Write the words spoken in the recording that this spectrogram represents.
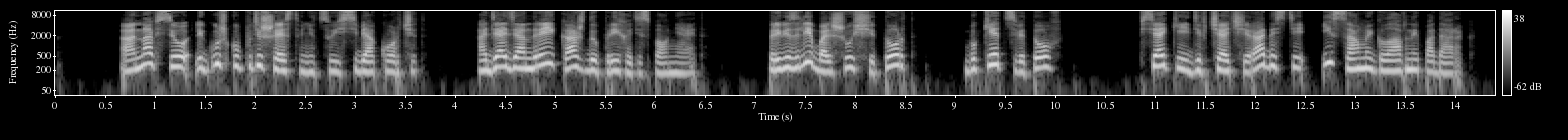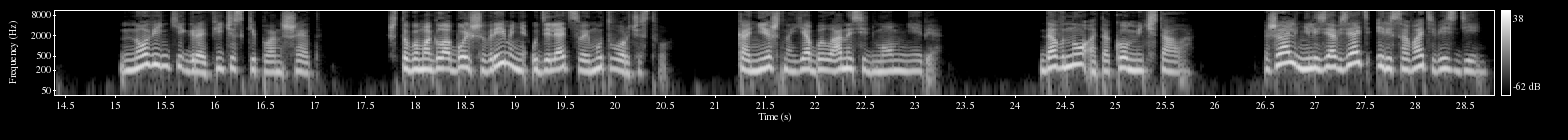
А она всю лягушку-путешественницу из себя корчит. А дядя Андрей каждую прихоть исполняет. Привезли большущий торт, букет цветов, всякие девчачьи радости и самый главный подарок. Новенький графический планшет, чтобы могла больше времени уделять своему творчеству. Конечно, я была на седьмом небе. Давно о таком мечтала. Жаль, нельзя взять и рисовать весь день.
